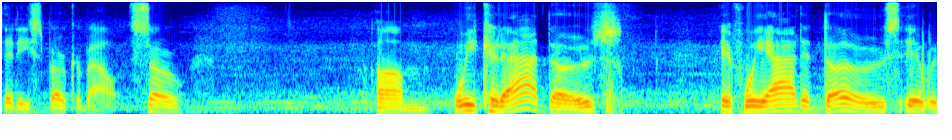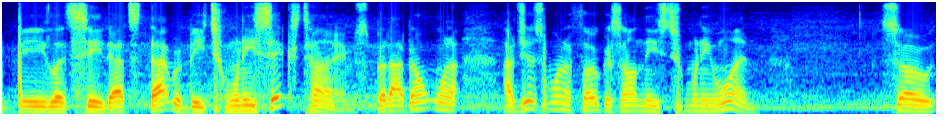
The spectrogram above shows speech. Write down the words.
that he spoke about. So um, we could add those if we added those, it would be let's see, that's that would be 26 times. But I don't want to. I just want to focus on these 21. So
